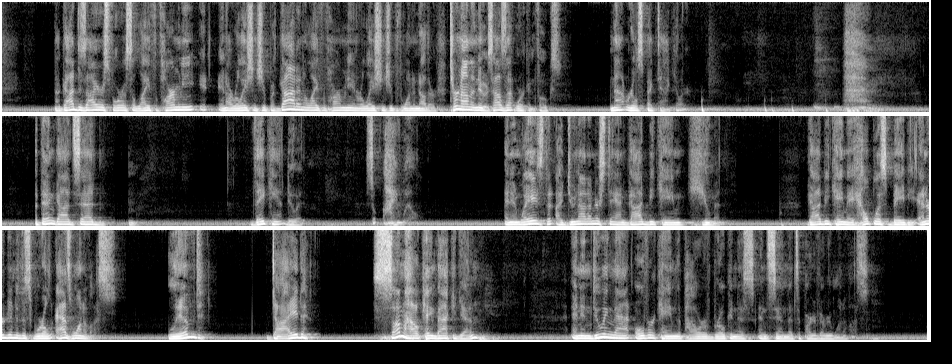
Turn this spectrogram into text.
Now, God desires for us a life of harmony in our relationship with God and a life of harmony in relationship with one another. Turn on the news. How's that working, folks? Not real spectacular. But then God said, hmm, They can't do it, so I will. And in ways that I do not understand, God became human. God became a helpless baby, entered into this world as one of us lived, died, somehow came back again, and in doing that, overcame the power of brokenness and sin that's a part of every one of us.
